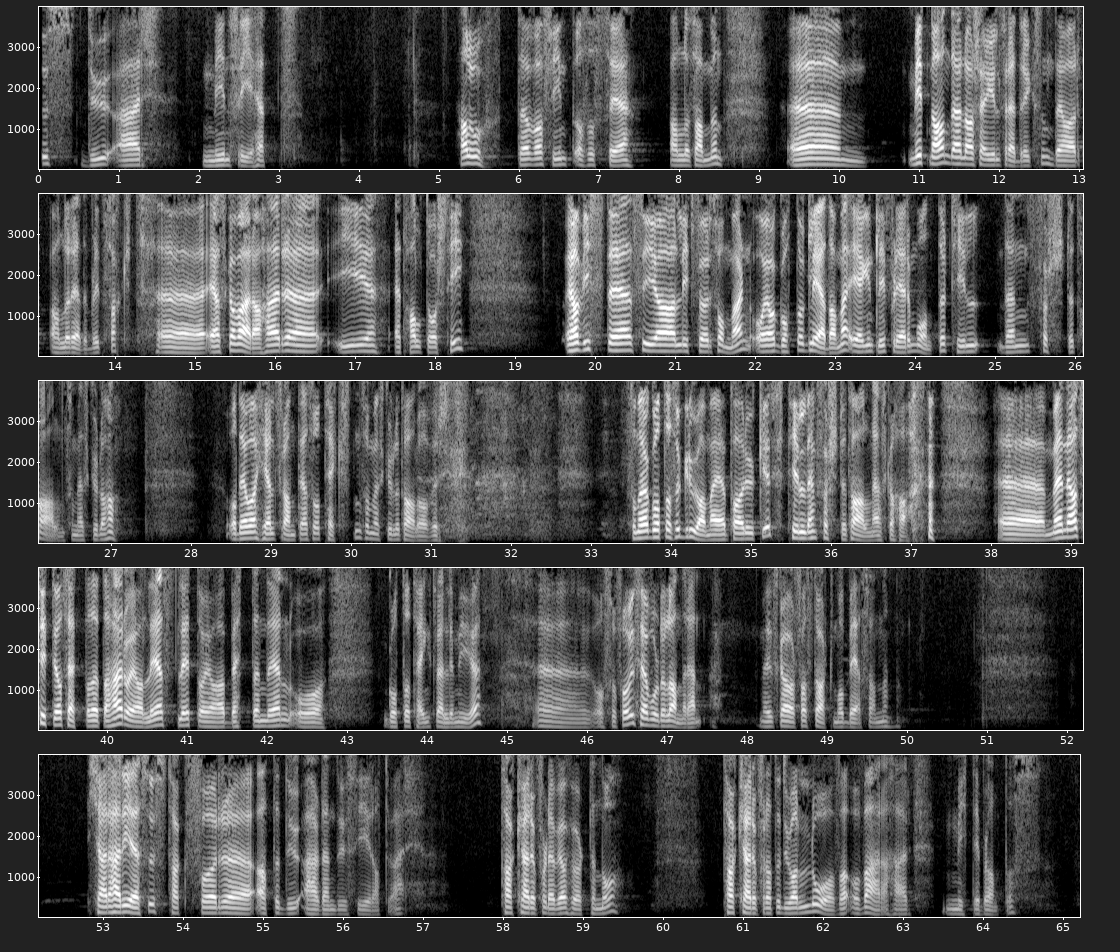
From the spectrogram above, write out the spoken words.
Jesus, du er min frihet. Hallo. Det var fint å se alle sammen. Eh, mitt navn er Lars Egil Fredriksen. Det har allerede blitt sagt. Eh, jeg skal være her eh, i et halvt års tid. Jeg har visst det siden litt før sommeren, og jeg har gått og gleda meg egentlig flere måneder til den første talen som jeg skulle ha. Og det var helt fram til jeg så teksten som jeg skulle tale over. Så nå har jeg gått og grua meg et par uker til den første talen jeg skal ha. Eh, men jeg har sittet og sett på dette her, og jeg har lest litt og jeg har bedt en del og gått og tenkt veldig mye. Eh, og så får vi se hvor det lander hen. Men vi skal i hvert fall starte med å be sammen. Kjære Herre Jesus, takk for eh, at du er den du sier at du er. Takk, Herre, for det vi har hørt til nå. Takk, Herre, for at du har lova å være her midt iblant oss.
